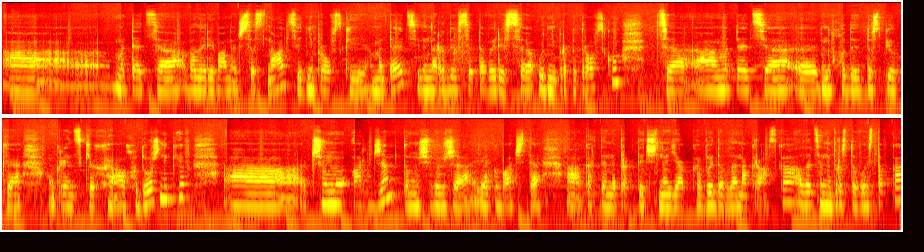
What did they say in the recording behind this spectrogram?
А, Митець Валерій Іванович Сосна, це дніпровський митець. Він народився та виріс у Дніпропетровську. Це е, митець, е, він входить до спілки українських художників. Чому Art Jam? Тому що ви вже, як бачите, картини практично як видавлена краска, але це не просто виставка.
